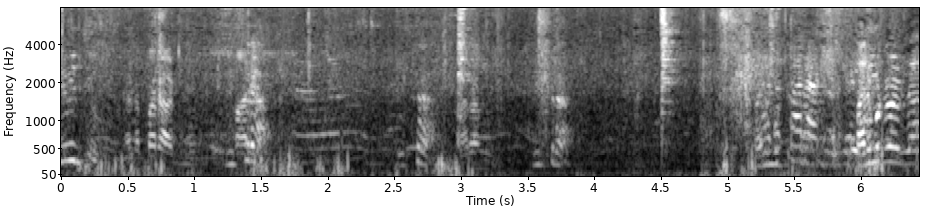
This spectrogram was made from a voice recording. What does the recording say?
చూపించు గడపార? అటు. తీసుకురా తీసుకురా తీసుకురా పనిముట్టు పనిముట్టు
